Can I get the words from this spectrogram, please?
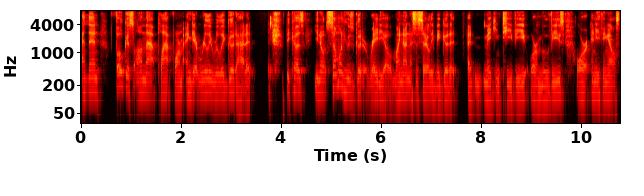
And then focus on that platform and get really, really good at it because you know someone who's good at radio might not necessarily be good at, at making tv or movies or anything else.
